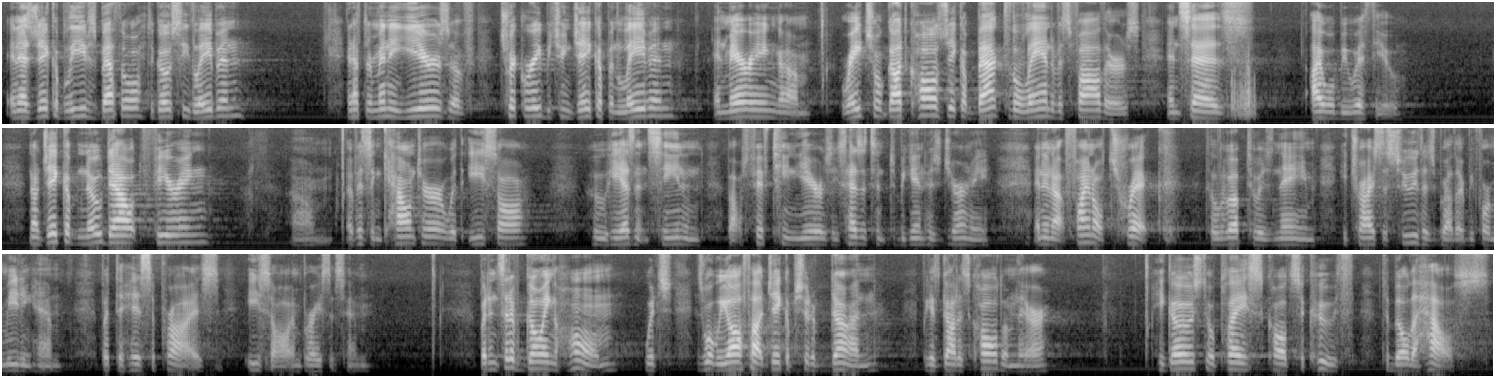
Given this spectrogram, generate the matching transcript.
And as Jacob leaves Bethel to go see Laban, and after many years of trickery between Jacob and Laban, and marrying um, Rachel, God calls Jacob back to the land of his fathers and says, I will be with you. Now, Jacob, no doubt fearing um, of his encounter with Esau, who he hasn't seen in about 15 years, he's hesitant to begin his journey. And in a final trick to live up to his name, he tries to soothe his brother before meeting him. But to his surprise, Esau embraces him. But instead of going home, which is what we all thought Jacob should have done because God has called him there, he goes to a place called Succoth to build a house.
